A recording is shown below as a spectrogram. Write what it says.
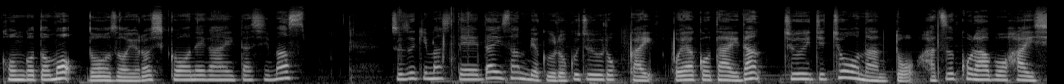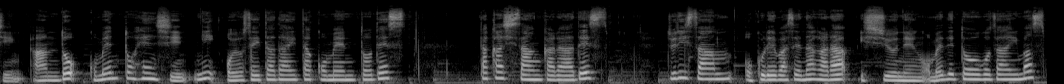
今後ともどうぞよろしくお願いいたします続きまして第366回親子対談中一長男と初コラボ配信コメント返信にお寄せいただいたコメントです。たかしさんからです。樹里さん、遅ればせながら1周年おめでとうございます。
